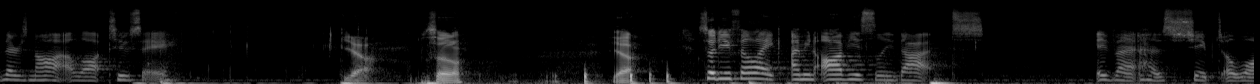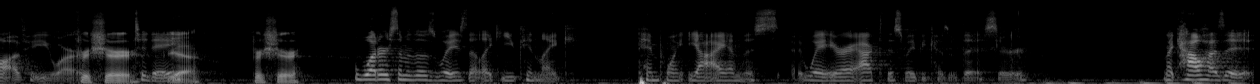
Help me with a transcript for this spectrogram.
There's not a lot to say. yeah. So yeah. So do you feel like I mean obviously that event has shaped a lot of who you are. For sure. Today? Yeah. For sure. what are some of those ways that like you can like pinpoint yeah i am this way or i act this way because of this or like how has it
